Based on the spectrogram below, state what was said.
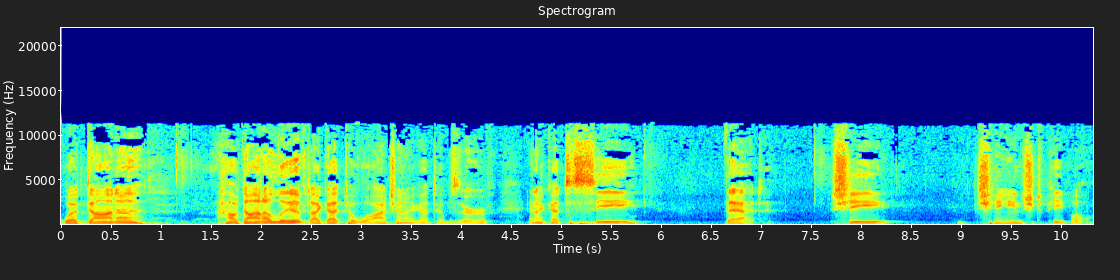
What Donna how Donna lived, I got to watch and I got to observe, and I got to see that she changed people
